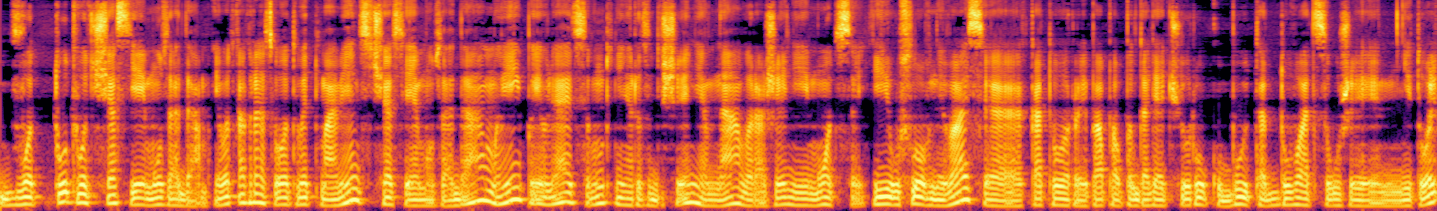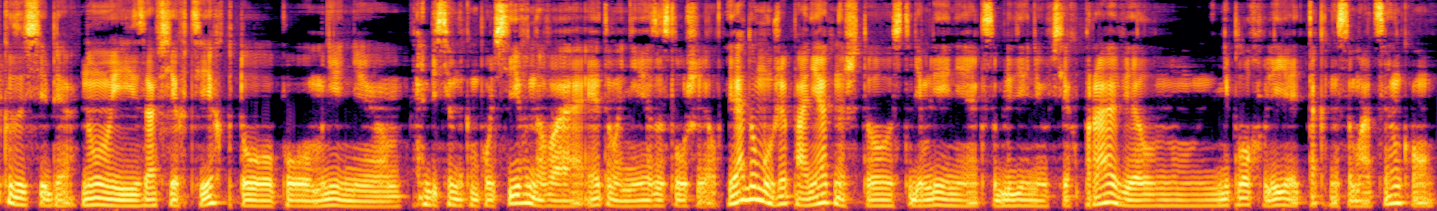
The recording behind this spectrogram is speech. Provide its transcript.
вот тут вот сейчас я ему задам. И вот как раз вот в этот момент сейчас я ему задам, и появляется внутреннее разрешение на выражение эмоций. И условный Вася, который попал под горячую руку, будет отдуваться уже не только за себя, но и за всех тех, кто, по мнению обессивно-компульсивного, этого не заслужил. Я думаю, уже понятно, что стремление к соблюдению всех правил ну, неплохо влияет так на самооценку,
